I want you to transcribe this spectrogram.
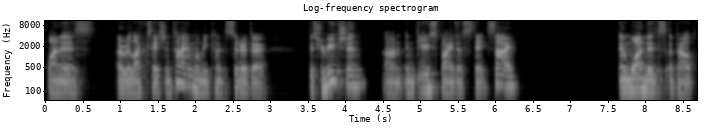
One is a relaxation time when we consider the distribution um, induced by the state psi, and one is about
